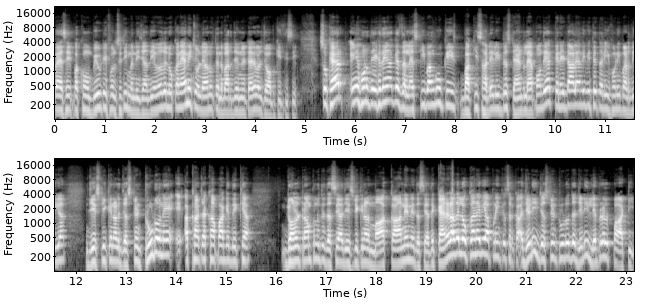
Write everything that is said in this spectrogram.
ਪੈਸੇ ਪੱਖੋਂ ਬਿਊਟੀਫੁਲ ਸਿਟੀ ਮੰਨੀ ਜਾਂਦੀ ਹੈ। ਉਹਦੇ ਲੋਕਾਂ ਨੇ ਐਵੇਂ ਹੀ ਚੁਣ ਲਿਆ ਉਹਨੂੰ ਤਿੰਨ ਵਾਰ, ਜਿਹਨੇ ਟੈਰੀਬਲ ਜੌਬ ਕੀਤੀ ਸੀ। ਸੋ ਖੈਰ, ਇਹ ਹੁਣ ਦੇਖਦੇ ਹਾਂ ਕਿ ਜ਼ੈਲੈਂਸਕੀ ਵਾਂਗੂ ਕੀ ਬਾਕੀ ਸਾਡੇ ਲੀਡਰ ਸਟੈਂਡ ਲੈ ਪਾਉਂਦੇ ਆ। ਕੈਨੇਡਾ ਵਾਲਿਆਂ ਦੀ ਵੀ ਇੱਥੇ ਤਾਰੀਫ ਹੋਣੀ ਬਣਦੀ ਆ। ਜਿਸ ਤਰੀਕੇ ਨਾਲ ਜਸਟਿਨ ਟਰੂਡੋ ਨੇ ਅੱਖਾਂ 'ਚ ਅੱਖਾਂ ਪਾ ਕੇ ਦੇਖਿਆ। ਡੋਨਲਡ ਟਰੰਪ ਨੂੰ ਤੇ ਦੱਸਿਆ ਜਿਸ ਤਰੀਕੇ ਨਾਲ ਮਾਰਕ ਕਾਰਨੇ ਨੇ ਦੱਸਿਆ ਤੇ ਕੈਨੇਡਾ ਦੇ ਲੋਕਾਂ ਨੇ ਵੀ ਆਪਣੀ ਇੱਕ ਸਰਕਾਰ ਜਿਹੜੀ ਜਸਟਿਨ ਟਰੂਡੋ ਦਾ ਜਿਹੜੀ ਲਿਬਰਲ ਪਾਰਟੀ,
